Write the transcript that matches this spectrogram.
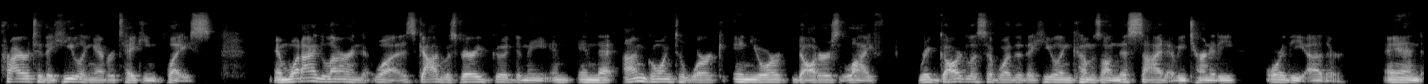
prior to the healing ever taking place. And what I learned was God was very good to me in, in that I'm going to work in your daughter's life, regardless of whether the healing comes on this side of eternity or the other. And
